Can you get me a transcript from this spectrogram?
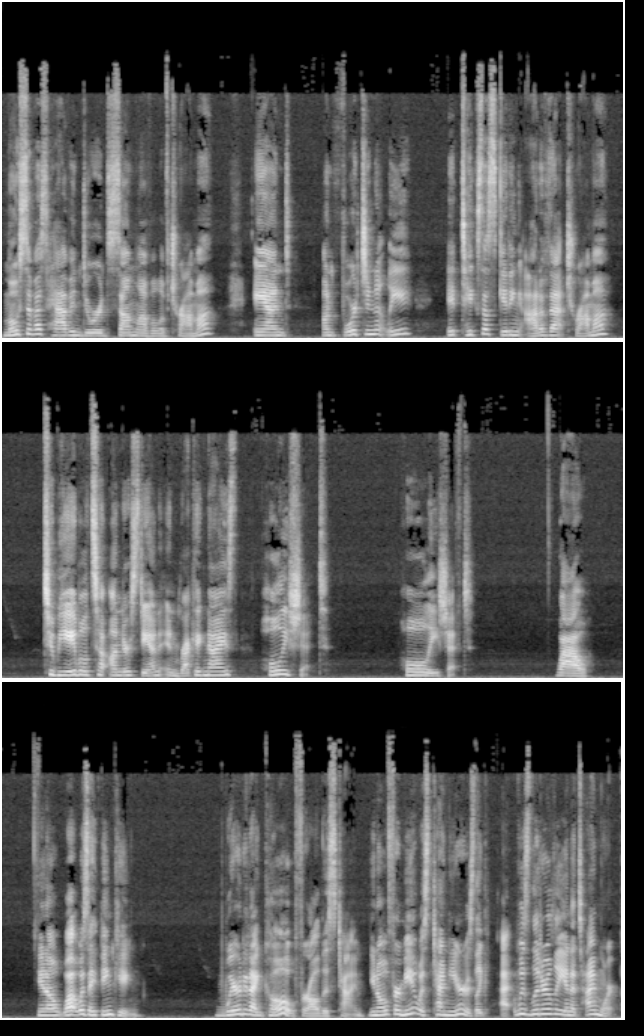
Most of us have endured some level of trauma. And unfortunately, it takes us getting out of that trauma to be able to understand and recognize holy shit. Holy shit. Wow. You know, what was I thinking? Where did I go for all this time? You know, for me, it was 10 years. Like, I was literally in a time warp.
